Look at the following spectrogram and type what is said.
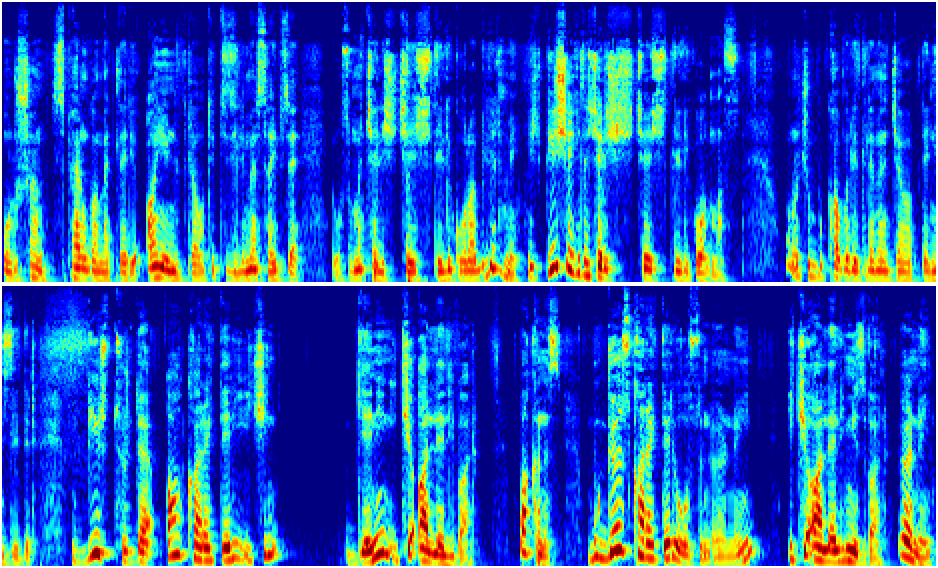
oluşan sperm gametleri aynı nükleotit dizilime sahipse e o zaman çeliş çeşitlilik olabilir mi? Hiçbir şekilde çeliş çeşitlilik olmaz. Onun için bu kabul edilemez cevap denizlidir. Bir türde A karakteri için genin iki alleli var. Bakınız bu göz karakteri olsun örneğin. iki allelimiz var. Örneğin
